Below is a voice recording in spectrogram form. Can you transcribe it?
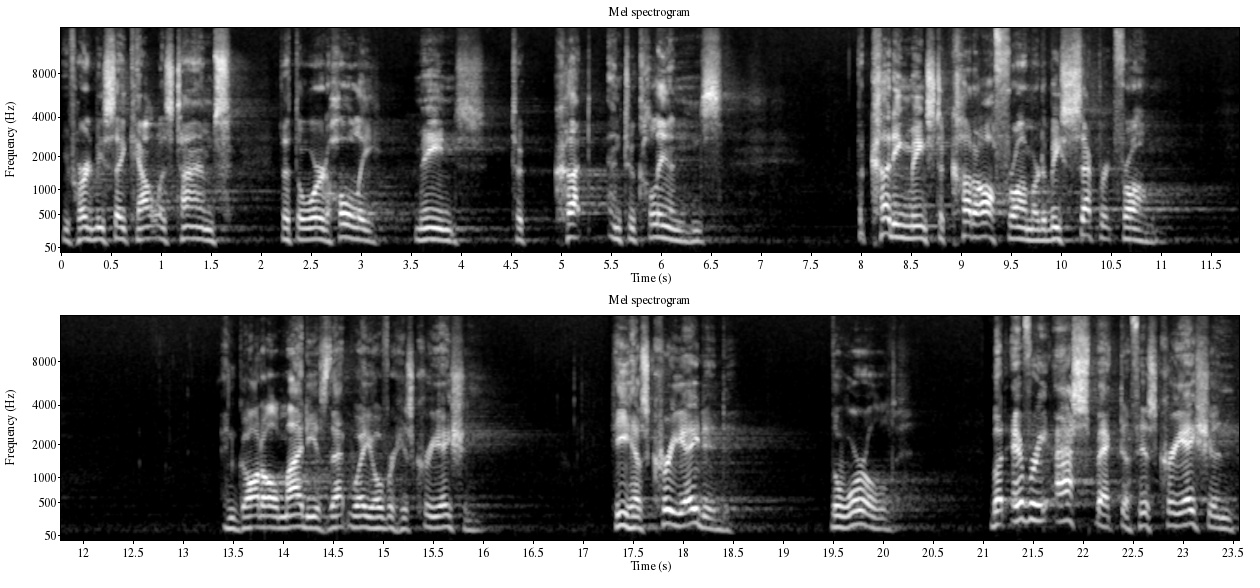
You've heard me say countless times that the word holy means to cut and to cleanse. The cutting means to cut off from or to be separate from. And God Almighty is that way over His creation. He has created the world. But every aspect of His creation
